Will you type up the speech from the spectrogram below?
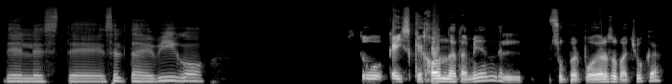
del este, Celta de Vigo. Estuvo Case Quejonda también, del superpoderoso Pachuca.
